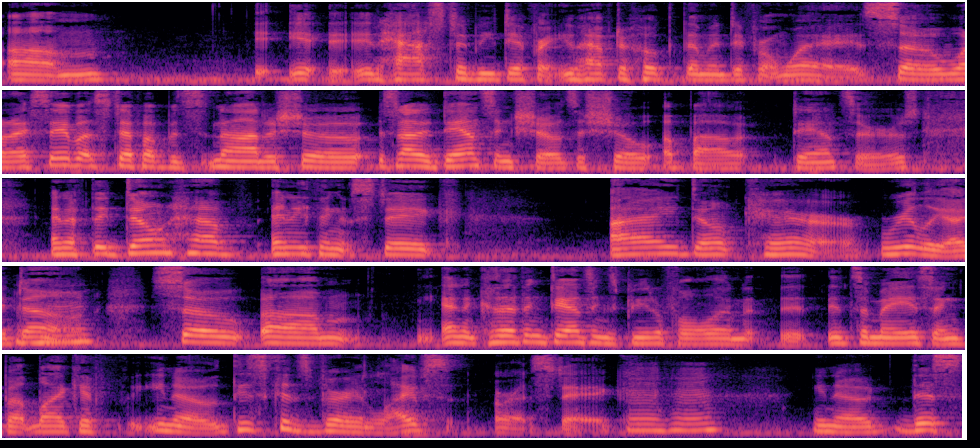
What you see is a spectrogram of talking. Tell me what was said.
um, it, it, it has to be different. You have to hook them in different ways. So what I say about Step Up, it's not a show. It's not a dancing show. It's a show about dancers, and if they don't have anything at stake. I don't care. Really, I don't. So, um, and because I think dancing is beautiful and it, it's amazing, but like if you know these kids' very lives are at stake, mm-hmm. You know this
